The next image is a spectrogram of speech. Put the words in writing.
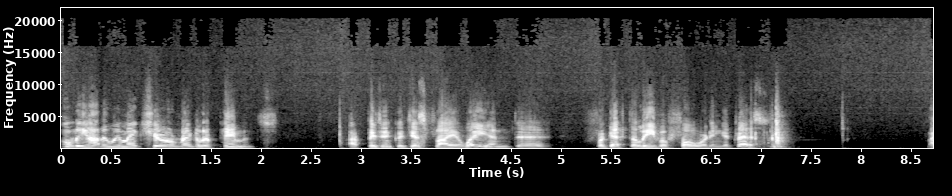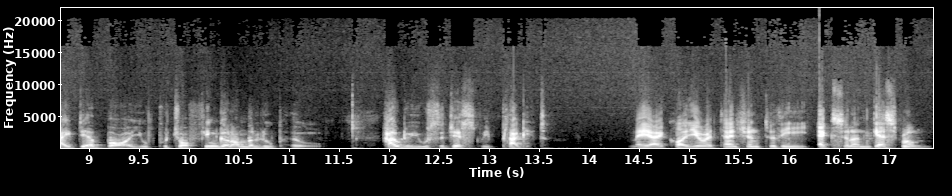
Only how do we make sure of regular payments? Our pigeon could just fly away and uh, forget to leave a forwarding address. My dear boy, you've put your finger on the loophole. How do you suggest we plug it? May I call your attention to the excellent guest room?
